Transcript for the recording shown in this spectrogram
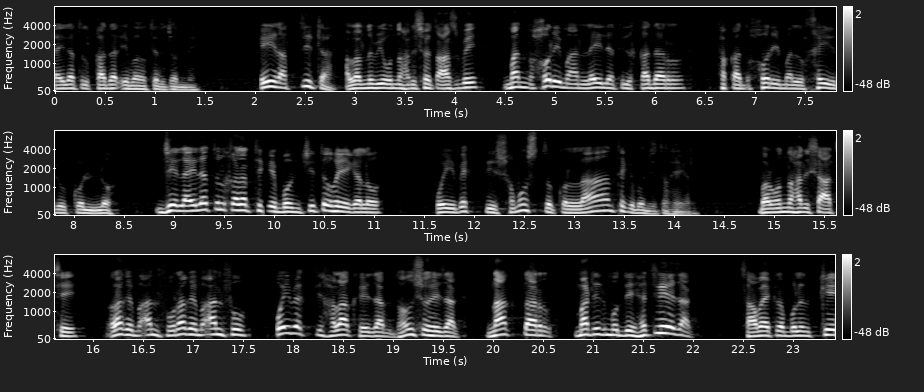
লাইলাতুল কাদার ইবাদতের জন্য। এই রাত্রিটা আল্লাহ নবী অন্য হাদিস হয়তো আসবে, মান হরিমান লাইলাতুল কাদার ফাকাদ হরিমাল খৈরু করল যে লাইলাতুল কাদার থেকে বঞ্চিত হয়ে গেল, ওই ব্যক্তির সমস্ত কল্যাণ থেকে বঞ্চিত হয়ে গেল। বরং অন্য হাদিসে আছে, রাগেম আনফু রাগেম আনফু। ওই ব্যক্তি হালাক হয়ে যাক, ধ্বংস হয়ে যাক, নাক তার মাটির মধ্যে হেঁচড়িয়ে যাক। সাহবা একরা বলেন, কে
